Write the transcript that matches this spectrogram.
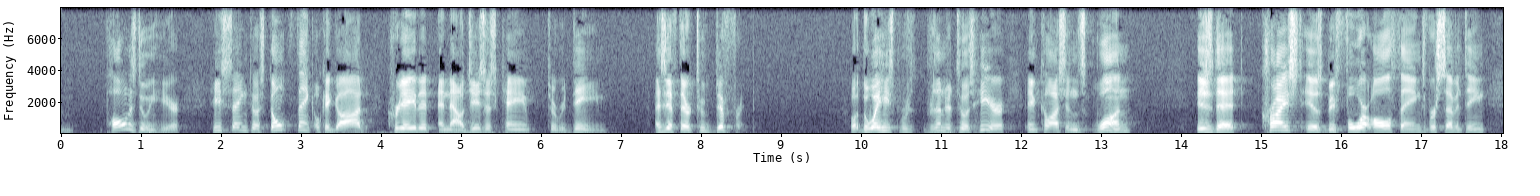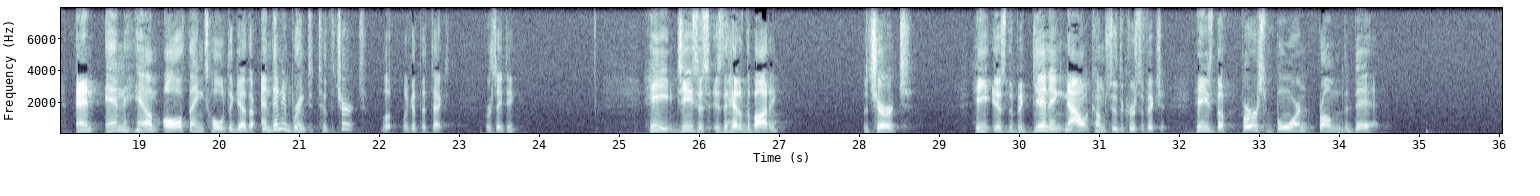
Paul is doing here, he's saying to us, don't think, okay, God created and now Jesus came to redeem, as if they're two different. Well, the way he's presented it to us here in Colossians 1 is that Christ is before all things, verse 17, and in him all things hold together. And then he brings it to the church. Look, look at the text, verse 18. He, Jesus, is the head of the body, the church. He is the beginning. Now it comes to the crucifixion. He's the firstborn from the dead.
